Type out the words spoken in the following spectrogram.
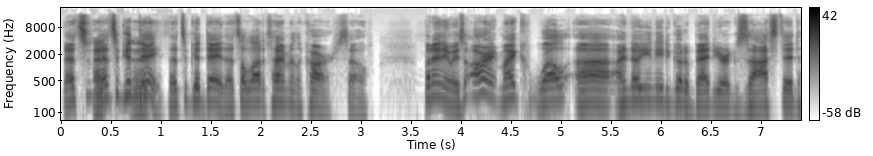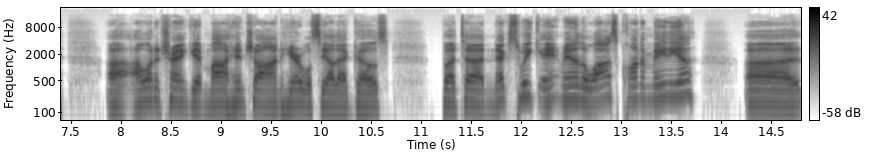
that's that's a good day. That's a good day. That's a lot of time in the car. So, but anyways, all right, Mike. Well, uh, I know you need to go to bed. You're exhausted. Uh, I want to try and get Ma Hinshaw on here. We'll see how that goes. But uh, next week, Ant Man and the Wasp, Quantumania, uh,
